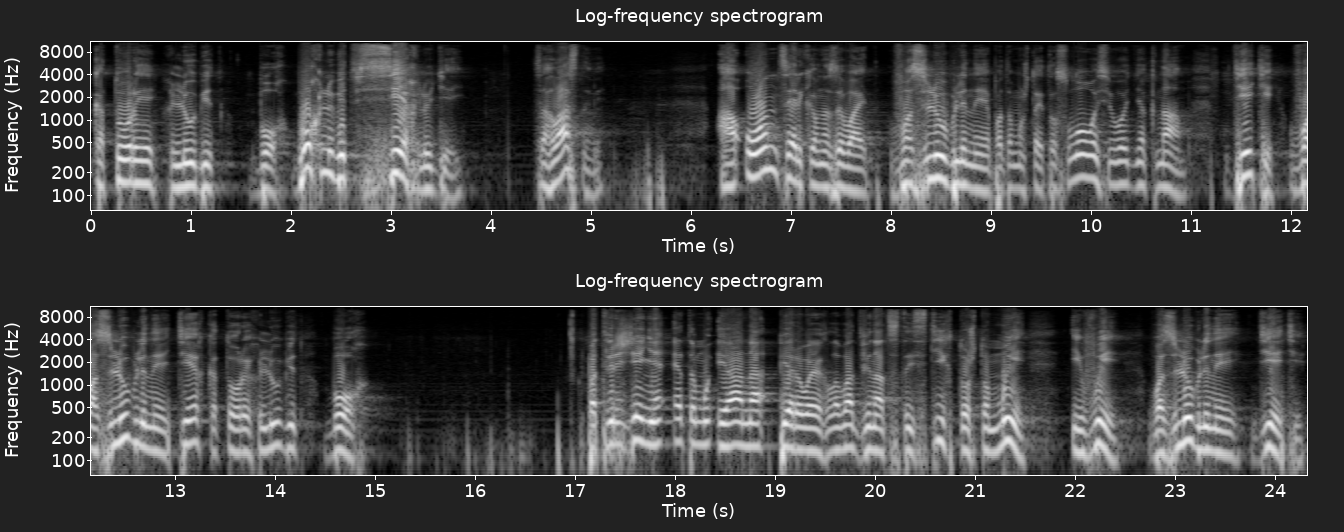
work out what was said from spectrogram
которые любит Бог. Бог любит всех людей. Согласны вы? А он, церковь называет, возлюбленные, потому что это слово сегодня к нам. Дети возлюбленные тех, которых любит Бог. Подтверждение этому Иоанна 1 глава 12 стих, то, что мы и вы, возлюбленные дети,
